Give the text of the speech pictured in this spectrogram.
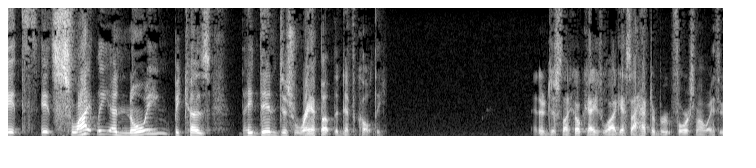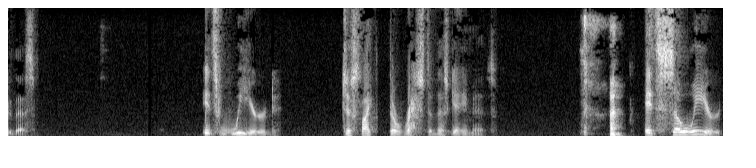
It's it's slightly annoying because they then just ramp up the difficulty. And they're just like, okay, well, I guess I have to brute force my way through this. It's weird, just like the rest of this game is. it's so weird.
